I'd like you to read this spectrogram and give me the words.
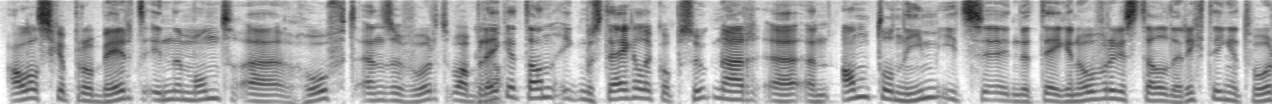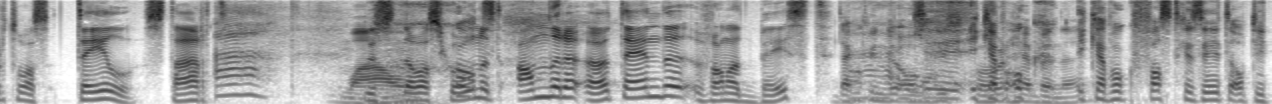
alles geprobeerd in de mond, eh, hoofd enzovoort. Wat bleek Ja. het dan? Ik moest eigenlijk op zoek naar eh, een antoniem, iets in de tegenovergestelde richting. Het woord was tail, staart. Ah. Dus dat was gewoon God. het andere uiteinde van het beest. Dat kun je ook Ah, eens ik, heb voor ook, hebben. Ik heb ook vastgezeten op die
